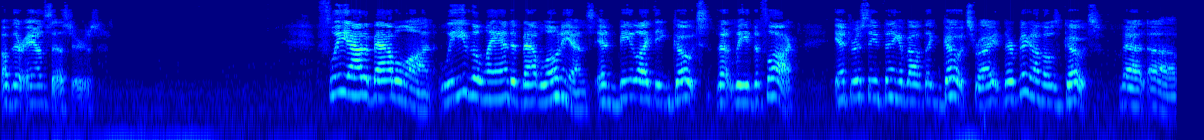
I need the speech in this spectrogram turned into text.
of their ancestors. Flee out of Babylon, leave the land of Babylonians, and be like the goats that lead the flock. Interesting thing about the goats, right? They're big on those goats that, um,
